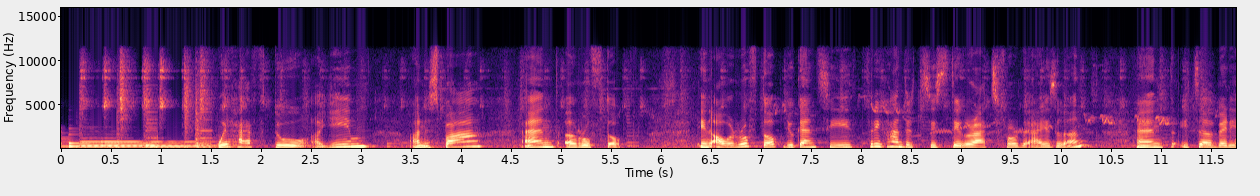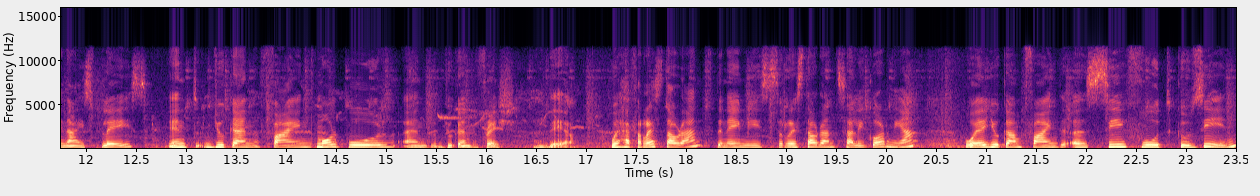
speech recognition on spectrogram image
We have two, a gym, a spa and a rooftop. In our rooftop you can see 360 grads for the island and it's a very nice place and you can find small pool and you can fresh there. We have a restaurant, the name is Restaurant Salicornia where you can find a seafood cuisine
